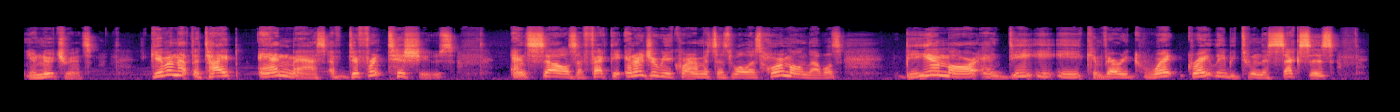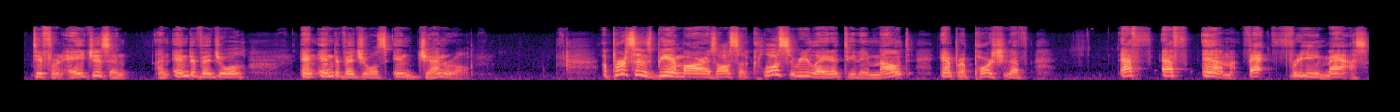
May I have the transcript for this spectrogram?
your nutrients. Given that the type and mass of different tissues and cells affect the energy requirements as well as hormone levels, BMR and DEE can vary great, greatly between the sexes, different ages, and an individual and individuals in general. A person's BMR is also closely related to the amount and proportion of FFM, fat free mass.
